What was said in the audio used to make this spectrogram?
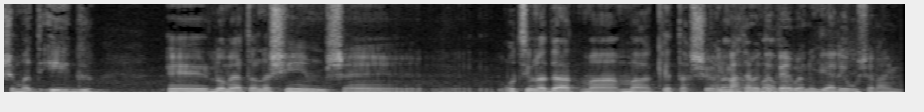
שמדאיג אה, לא מעט אנשים שרוצים לדעת מה, מה הקטע של... על מה אתה מדבר בנוגע לירושלים?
